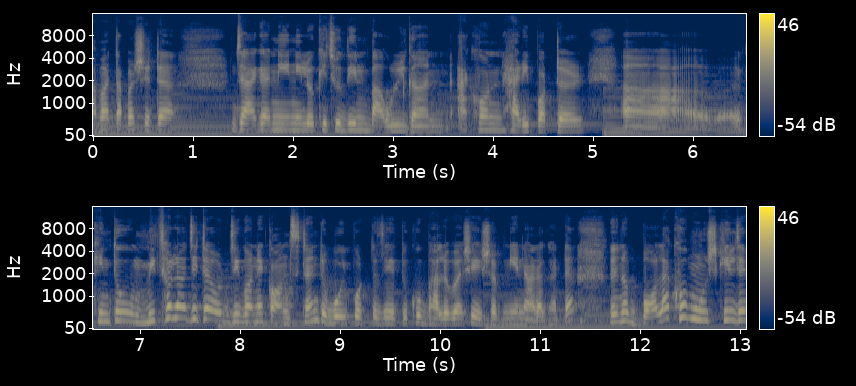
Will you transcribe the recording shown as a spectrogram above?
আবার তারপর সেটা জায়গা নিয়ে নিল কিছুদিন বাউল গান, এখন হ্যারি পটার কিন্তু মিথোলজিটা ওর জীবনে কনস্ট্যান্ট ও বই পড়তে যেহেতু খুব ভালোবাসে এসব নিয়ে নাড়াঘাটা জন্য বলা খুব মুশকিল যে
